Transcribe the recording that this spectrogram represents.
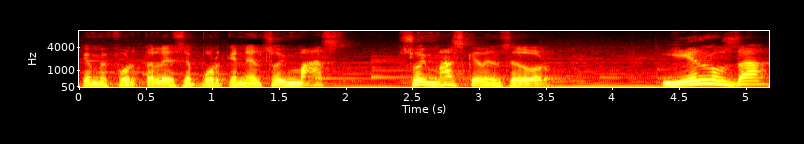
que me fortalece, porque en Él soy más, soy más que vencedor. Y Él nos da,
